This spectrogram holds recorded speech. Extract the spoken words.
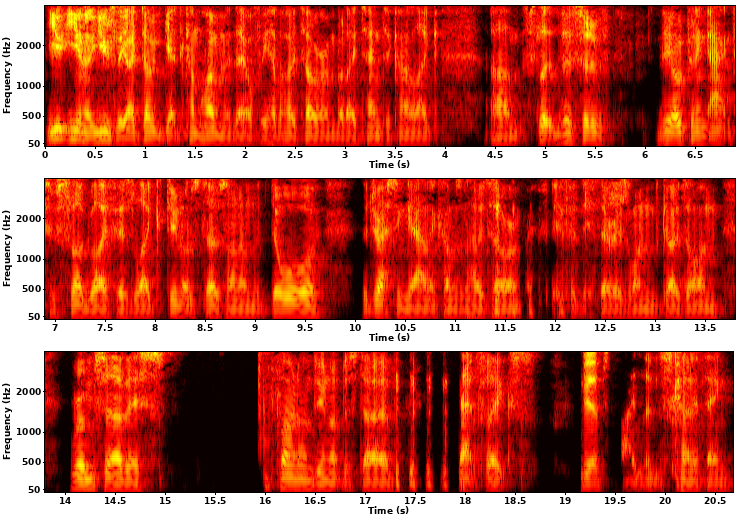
You you know usually i don't get to come home on a day off. We have a hotel room but i tend to kind of like um sl- the sort of the opening act of slug life is like do not disturb sign on the door the dressing gown that comes in the hotel room if, if, if there is one goes on. Room service phone on do not disturb netflix Yeah. silence kind of thing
